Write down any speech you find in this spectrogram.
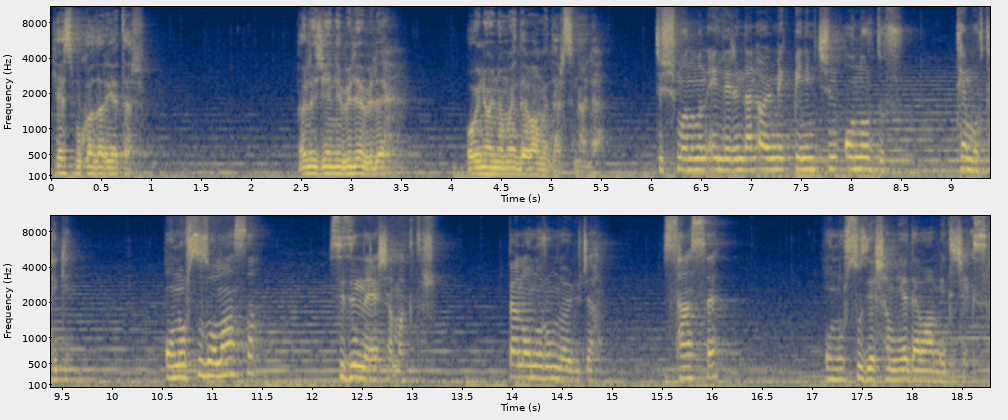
Kes bu kadar yeter. Öleceğini bile bile oyun oynamaya devam edersin hala. Düşmanımın ellerinden ölmek benim için onurdur. Temur Tekin. Onursuz olansa sizinle yaşamaktır. Ben onurumla öleceğim. Sense onursuz yaşamaya devam edeceksin.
